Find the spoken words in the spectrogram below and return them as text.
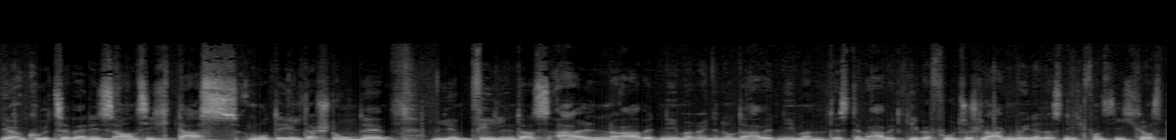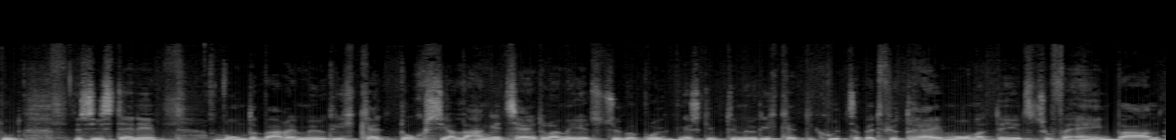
Ja, Kurzarbeit ist an sich das Modell der Stunde. Wir empfehlen das allen Arbeitnehmerinnen und Arbeitnehmern, das dem Arbeitgeber vorzuschlagen, wenn er das nicht von sich aus tut. Es ist eine wunderbare Möglichkeit, doch sehr lange Zeiträume jetzt zu überbrücken. Es gibt die Möglichkeit, die Kurzarbeit für drei Monate jetzt zu vereinbaren.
